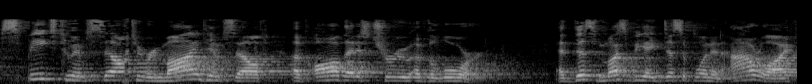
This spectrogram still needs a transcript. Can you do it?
speaks to himself to remind himself of all that is true of the Lord. And this must be a discipline in our life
